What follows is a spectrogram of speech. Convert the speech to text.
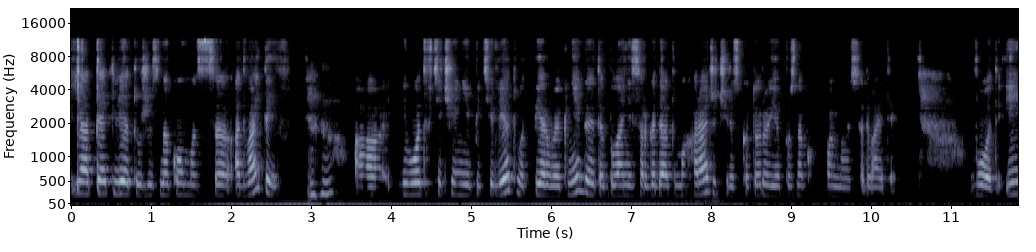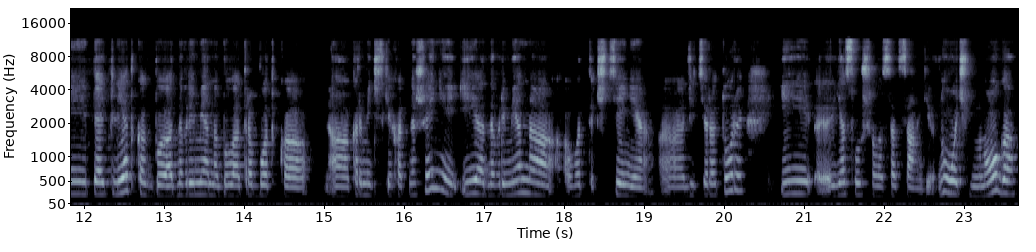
я пять лет уже знакома с Адвайтой, Мгм. а, и вот в течение пяти лет, вот первая книга, это была Нисаргадата Махараджа, через которую я познакомилась с Адвайтой. Вот, и пять лет как бы одновременно была отработка а, кармических отношений и одновременно а, вот чтение а, литературы, и э, я слушала сатсанги, ну, очень много,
